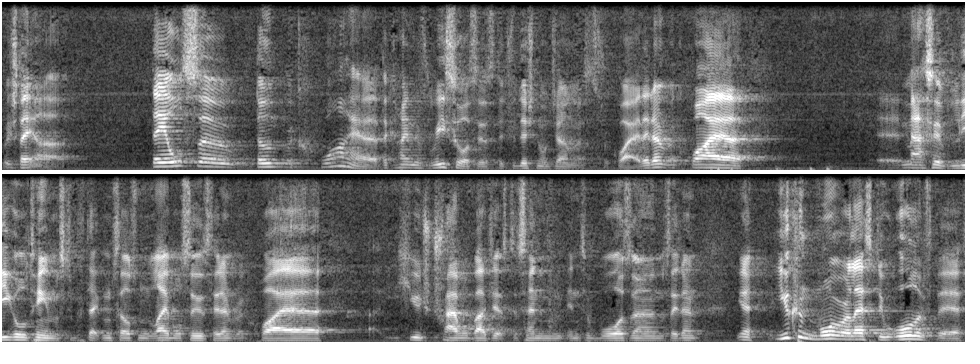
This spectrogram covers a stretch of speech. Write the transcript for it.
which they are, they also don't require the kind of resources that traditional journalists require. They don't require uh, massive legal teams to protect themselves from libel suits. They don't require huge travel budgets to send them into war zones. They don't, you know, you can more or less do all of this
